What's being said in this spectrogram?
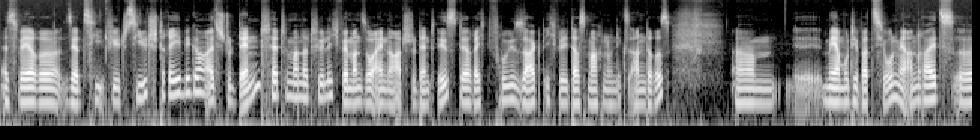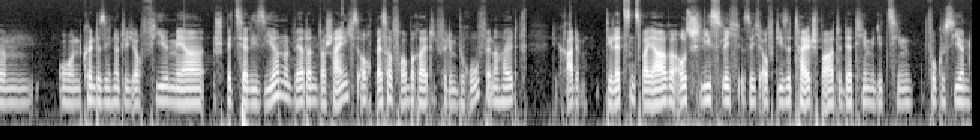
Es wäre sehr ziel viel zielstrebiger. Als Student hätte man natürlich, wenn man so eine Art Student ist, der recht früh sagt, ich will das machen und nichts anderes, ähm, äh, mehr Motivation, mehr Anreiz ähm, und könnte sich natürlich auch viel mehr spezialisieren und wäre dann wahrscheinlich auch besser vorbereitet für den Beruf, wenn er halt die gerade die letzten zwei Jahre ausschließlich sich auf diese Teilsparte der Tiermedizin fokussieren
